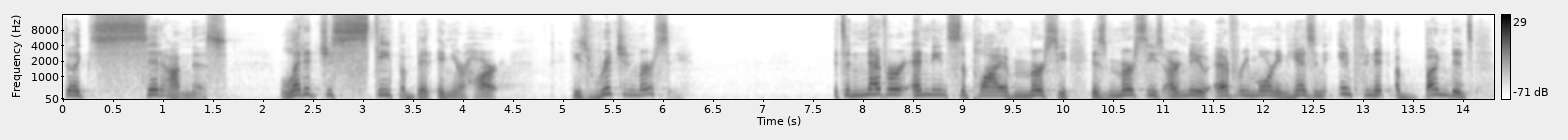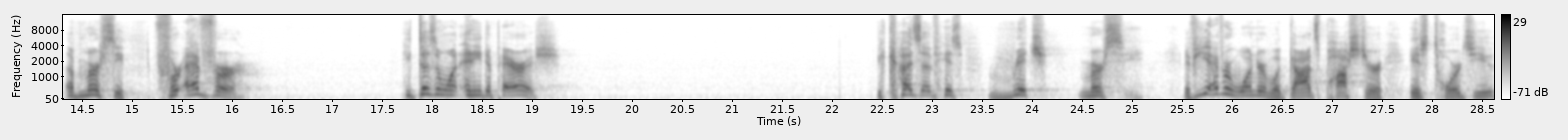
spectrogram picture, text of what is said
They're like, sit on this. Let it just steep a bit in your heart. He's rich in mercy. It's a never ending supply of mercy. His mercies are new every morning. He has an infinite abundance of mercy forever. He doesn't want any to perish. Because of his rich mercy. If you ever wonder what God's posture is towards you,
